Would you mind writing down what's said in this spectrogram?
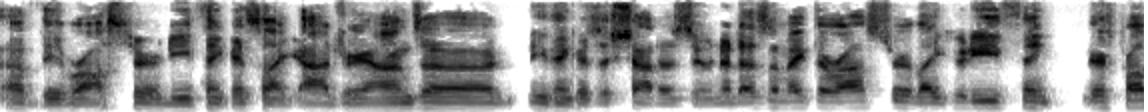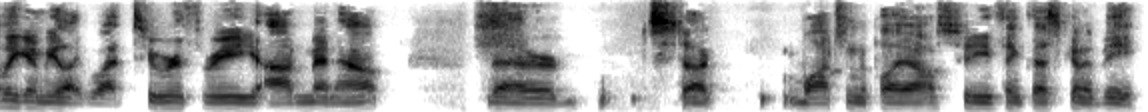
of the roster. Do you think it's like Adrianza? Do you think it's a shot Zuna doesn't make the roster? Like, who do you think? There's probably going to be like what two or three odd men out that are stuck watching the playoffs. Who do you think that's going to be?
